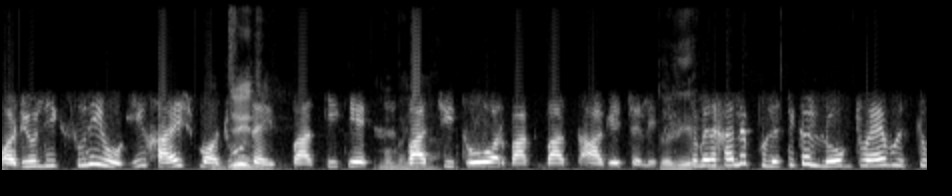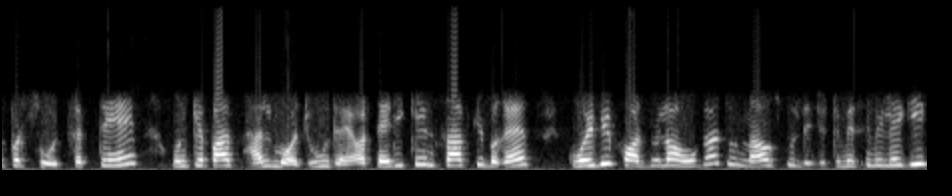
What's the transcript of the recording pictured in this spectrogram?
ऑडियो लीक सुनी होगी ख्वाहिश मौजूद है इस बात की कि बातचीत हो और बात बात आगे चले। तो मेरे ख्याल है पोलिटिकल लोग जो है वो इसके ऊपर सोच सकते हैं उनके पास हल मौजूद है और तहरीक इंसाफ के बगैर कोई भी फॉर्मूला होगा तो ना उसको लेजिटिमेसी मिलेगी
